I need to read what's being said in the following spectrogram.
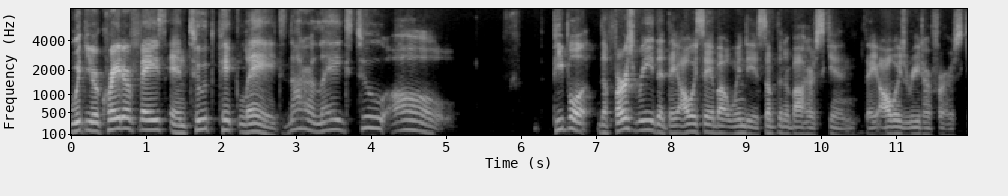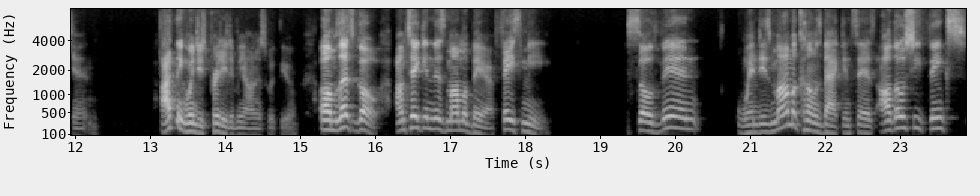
With your crater face and toothpick legs. Not her legs, too. Oh. People, the first read that they always say about Wendy is something about her skin. They always read her for her skin. I think Wendy's pretty, to be honest with you. Um, let's go. I'm taking this mama bear. Face me. So then Wendy's mama comes back and says, although she thinks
